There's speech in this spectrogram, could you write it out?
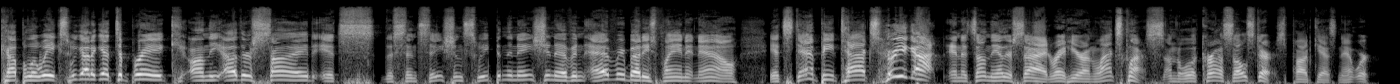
couple of weeks. We got to get to break. On the other side, it's the sensation sweep in the nation, Evan. Everybody's playing it now. It's Stampede Tack's. Who you got? And it's on the other side, right here on Lax Class on the Lacrosse All Stars Podcast Network.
